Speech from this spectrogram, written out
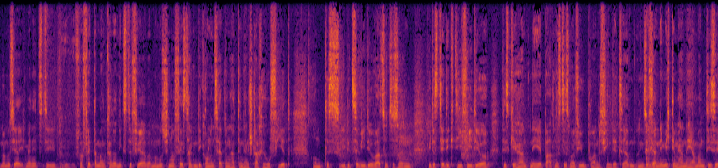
man muss ja, ich meine jetzt, die Frau Vettermann kann da nichts dafür, aber man muss schon auch festhalten, die Kronenzeitung hat den Herrn Stache hofiert und das Ibiza-Video war sozusagen wie das Detektivvideo des gehörnten Ehepartners das man auf YouPorn findet. Ja. Insofern also, nehme ich dem Herrn Herrmann diese,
